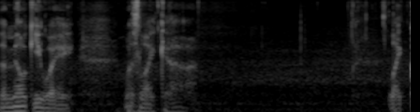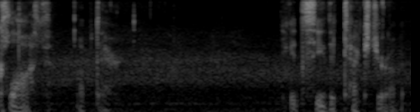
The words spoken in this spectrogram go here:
The Milky Way was like, uh, like cloth up there. You could see the texture of it.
